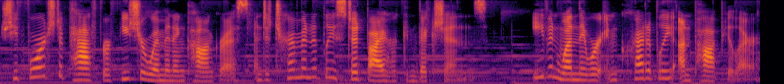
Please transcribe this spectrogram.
She forged a path for future women in Congress and determinedly stood by her convictions, even when they were incredibly unpopular.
